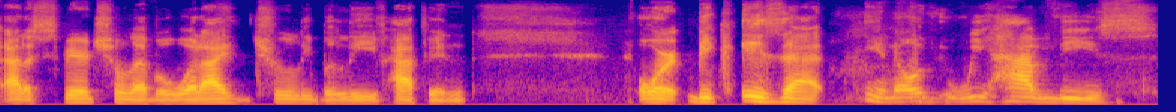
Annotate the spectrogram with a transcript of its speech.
at a spiritual level what i truly believe happened or be, is that you know we have these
